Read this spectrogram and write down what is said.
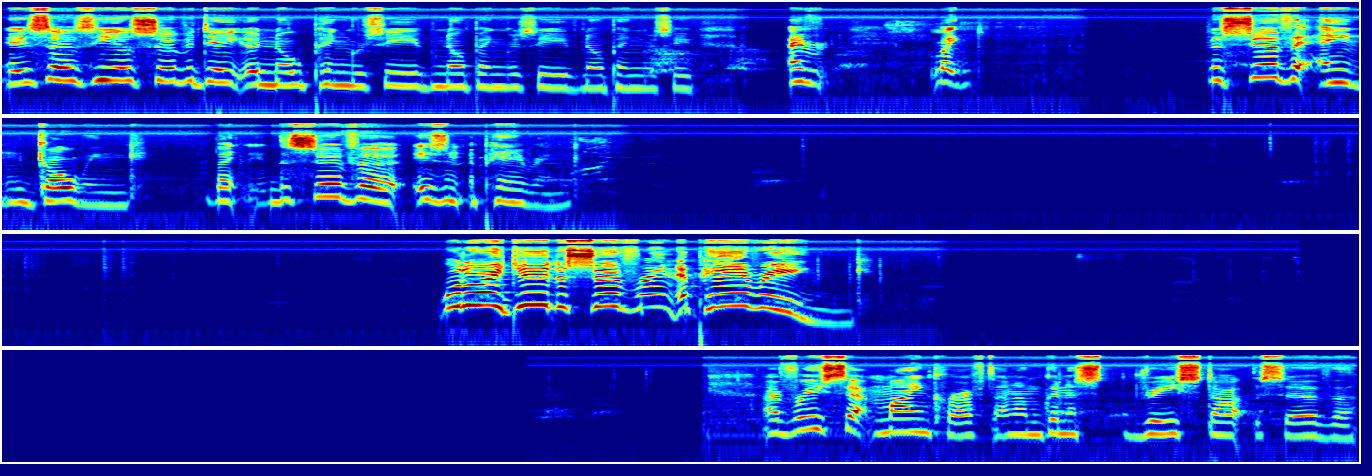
It says here server data, no ping received, no ping received, no ping received. Every, like, the server ain't going. Like the server isn't appearing. What do I do? The server ain't appearing. I've reset Minecraft and I'm gonna restart the server.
